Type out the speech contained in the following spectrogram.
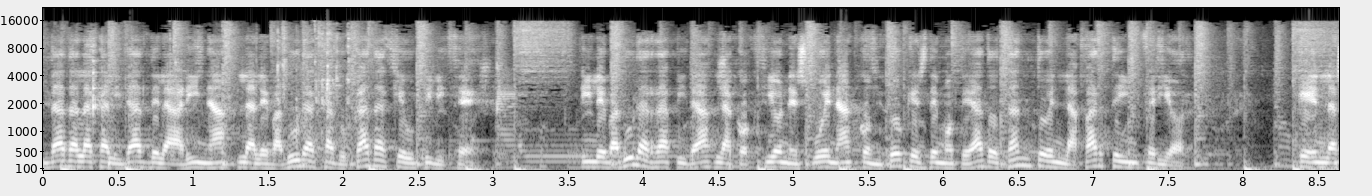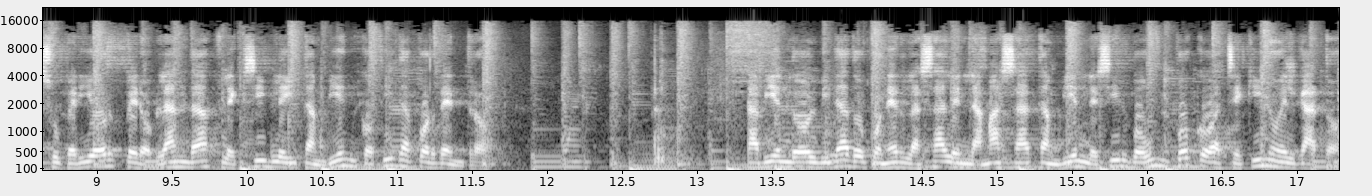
dada la calidad de la harina, la levadura caducada que utilicé. Y levadura rápida, la cocción es buena con toques de moteado tanto en la parte inferior que en la superior, pero blanda, flexible y también cocida por dentro. Habiendo olvidado poner la sal en la masa también le sirvo un poco a Chequino el gato.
